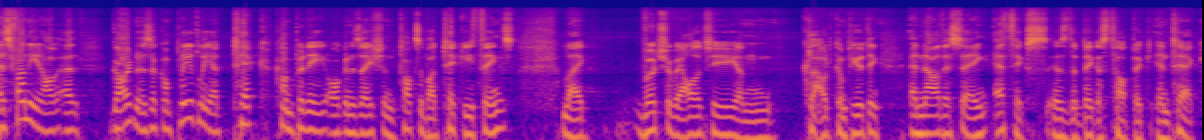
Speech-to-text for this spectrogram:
It's funny, you know, uh, Gartner is a completely a tech company organization, talks about techie things like virtual reality and cloud computing, and now they're saying ethics is the biggest topic in tech.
